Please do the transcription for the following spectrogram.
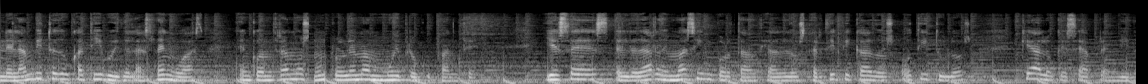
En el ámbito educativo y de las lenguas encontramos un problema muy preocupante y ese es el de darle más importancia a los certificados o títulos que a lo que se ha aprendido.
